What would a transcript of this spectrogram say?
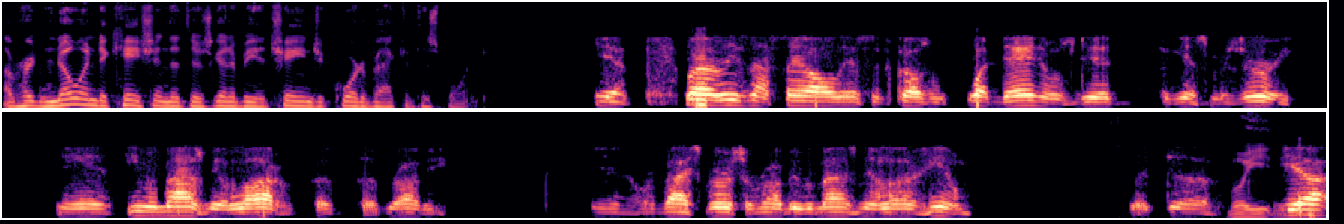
I've heard no indication that there's going to be a change at quarterback at this point. Yeah. Well, the reason I say all this is because of what Daniels did against Missouri, and he reminds me a lot of, of, of Robbie, and or vice versa. Robbie reminds me a lot of him. But uh, Boy, you, yeah,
